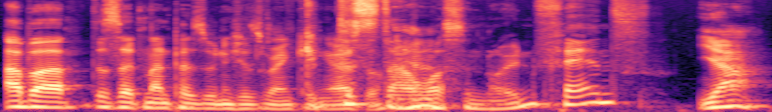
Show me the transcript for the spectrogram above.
Aber das ist halt mein persönliches Ranking. Gibt es also. Star Wars 9 Fans? Ja.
